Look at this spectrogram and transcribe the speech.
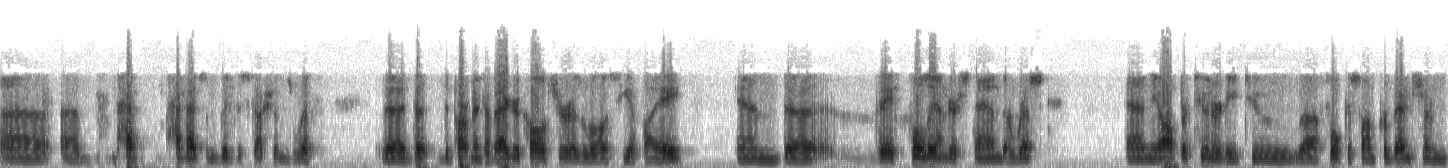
uh, uh, have have had some good discussions with the, the Department of Agriculture as well as CFIA, and uh, they fully understand the risk and the opportunity to uh, focus on prevention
